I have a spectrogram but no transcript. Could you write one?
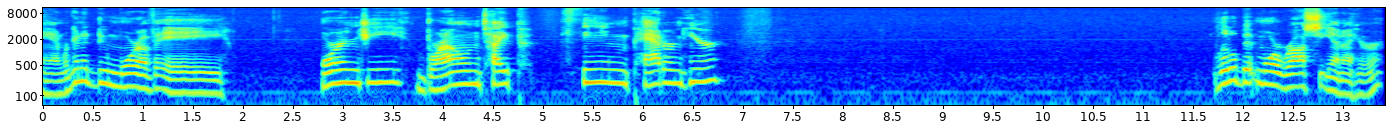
And we're going to do more of a orangey brown type theme pattern here. A little bit more raw sienna here.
